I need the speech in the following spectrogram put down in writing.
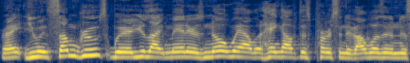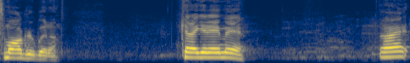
Right? You in some groups where you're like, man, there's no way I would hang out with this person if I wasn't in a small group with them. Can I get amen? All right.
